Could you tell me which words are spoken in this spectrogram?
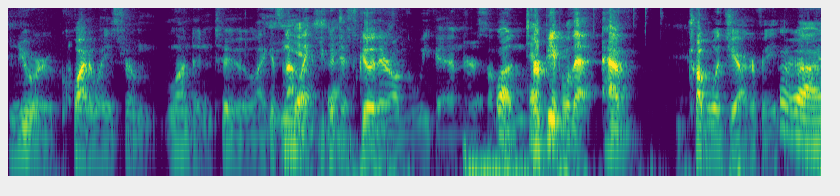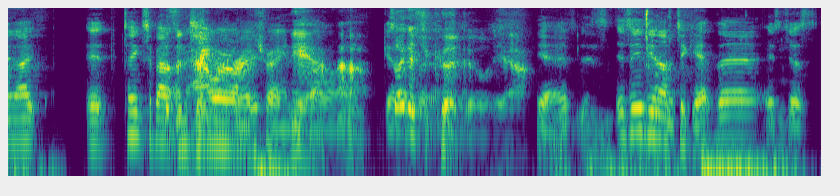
you were quite a ways from London too. Like it's not yes, like you could just go there on the weekend or something. Well, for people that have trouble with geography. Well, I mean, I, it takes about an train, hour right? on the train. Yeah. I uh-huh. So I guess you could go. Yeah. Yeah, it's, it's, it's easy enough to get there. It's mm-hmm. just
